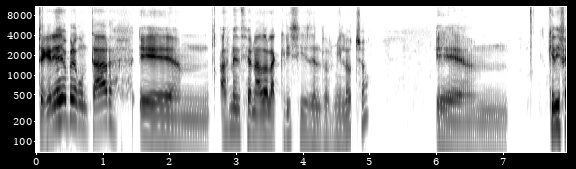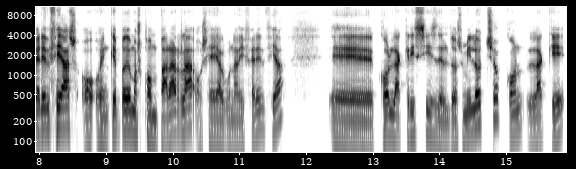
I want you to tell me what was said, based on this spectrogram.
Te quería yo preguntar, em, has mencionado la crisis del 2008. Em, ¿Qué diferencias o, en qué podemos compararla, o si hay alguna diferencia, eh, con la crisis del 2008, con la que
